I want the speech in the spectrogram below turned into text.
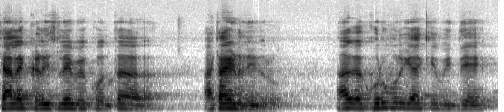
ಶಾಲೆಗೆ ಕಳಿಸಲೇಬೇಕು ಅಂತ ಹಠ ಹಿಡಿದಿದ್ರು. ಆಗ ಕುರುಬರಿಗೆ ಯಾಕೆ ವಿದ್ಯೆ?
